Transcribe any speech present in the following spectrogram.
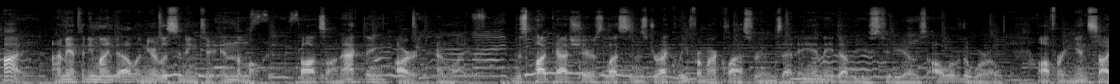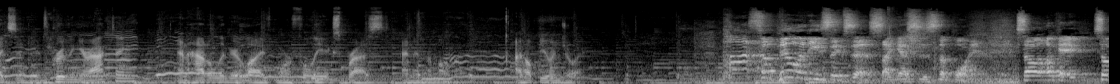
Hi, I'm Anthony Meindl, and you're listening to In the Moment thoughts on acting, art, and life. This podcast shares lessons directly from our classrooms at AMAW studios all over the world, offering insights into improving your acting and how to live your life more fully expressed and in the moment. I hope you enjoy. Possibilities exist, I guess is the point. So, okay, so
